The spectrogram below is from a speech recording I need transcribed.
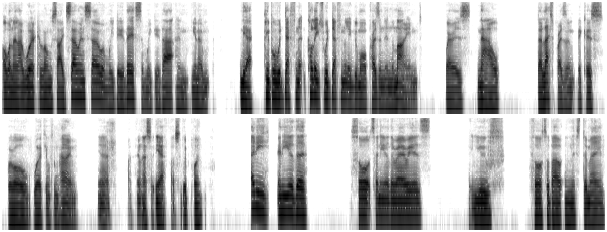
oh, well, and I work alongside so and so, and we do this and we do that, and you know, yeah, people would definitely, colleagues would definitely be more present in the mind, whereas now they're less present because we're all working from home. Yeah, I think that's yeah, that's a good point. Any any other thoughts? Any other areas that you've thought about in this domain?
